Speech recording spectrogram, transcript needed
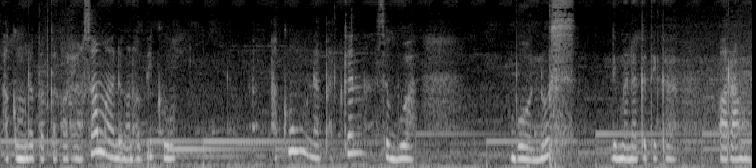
aku mendapatkan orang yang sama dengan hobiku aku mendapatkan sebuah bonus di mana ketika orang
